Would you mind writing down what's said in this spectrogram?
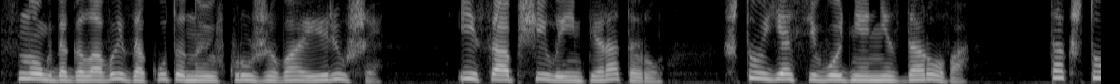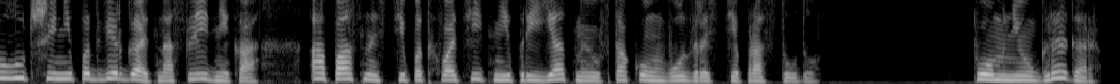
с ног до головы закутанную в кружева и рюши, и сообщила императору, что я сегодня нездорова, так что лучше не подвергать наследника опасности подхватить неприятную в таком возрасте простуду. Помню, Грегор,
